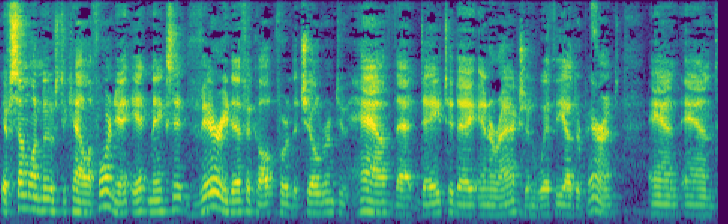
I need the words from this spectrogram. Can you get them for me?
if someone moves to California, it makes it very difficult for the children to have that day-to-day interaction with the other parent, and and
